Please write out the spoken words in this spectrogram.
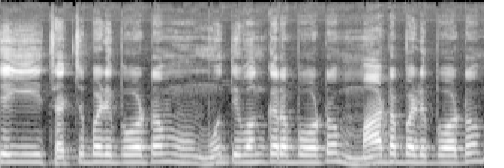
చెయ్యి చచ్చిపడిపోవటం మూతి వంకర పోవటం మాట పడిపోవటం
